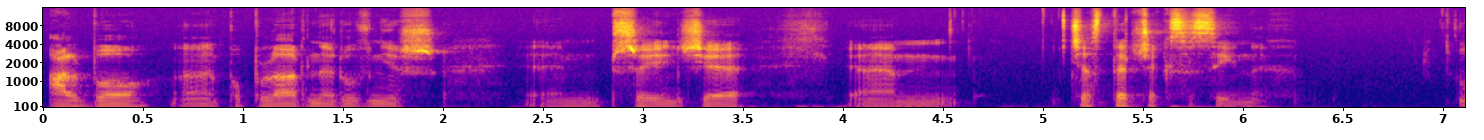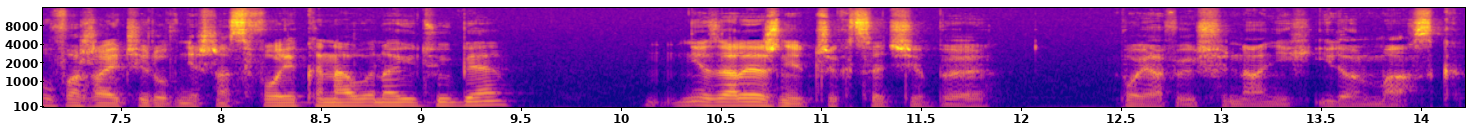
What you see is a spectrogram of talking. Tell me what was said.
albo e, popularne również przejęcie ciasteczek sesyjnych. Uważajcie również na swoje kanały na YouTube, niezależnie czy chcecie, by pojawił się na nich Elon Musk.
